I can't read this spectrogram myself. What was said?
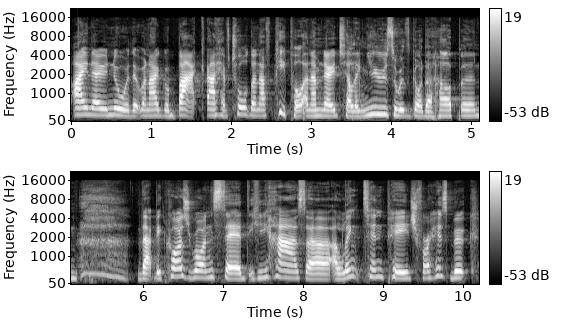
I now know that when I go back, I have told enough people, and I'm now telling you, so it's going to happen, that because Ron said he has a, a LinkedIn page for his book,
